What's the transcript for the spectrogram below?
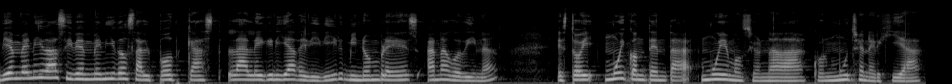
Bienvenidas y bienvenidos al podcast La Alegría de Vivir. Mi nombre es Ana Godina. Estoy muy contenta, muy emocionada, con mucha energía,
